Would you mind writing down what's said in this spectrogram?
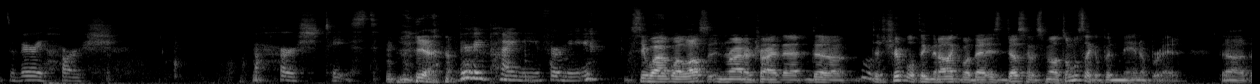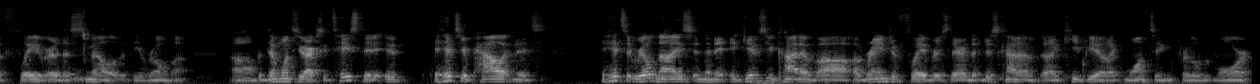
It's a very harsh, a harsh taste. yeah. Very piney for me. See, while while Elsa and Ryan are trying that, the the triple thing that I like about that is it does have a smell. It's almost like a banana bread. The the flavor, the smell of it, the aroma. Um, but then once you actually taste it, it it hits your palate and it's it hits it real nice, and then it, it gives you kind of uh, a range of flavors there that just kind of uh, keep you like wanting for a little bit more.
